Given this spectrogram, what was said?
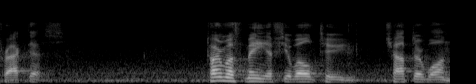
practice. Turn with me, if you will, to chapter 1.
